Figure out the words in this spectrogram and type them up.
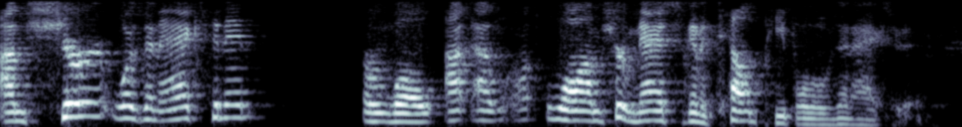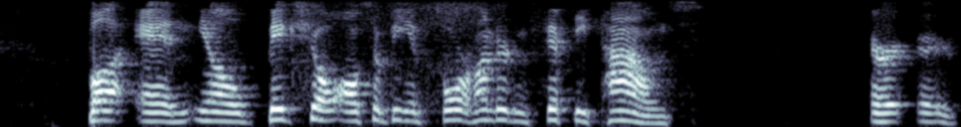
I'm sure it was an accident, or well, I, I, well, I'm sure Nash is going to tell people it was an accident. But and you know, Big Show also being 450 pounds, or, or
